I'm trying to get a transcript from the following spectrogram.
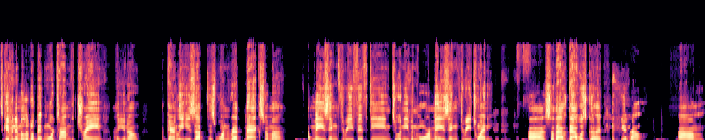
It's given him a little bit more time to train. Uh, you know, apparently he's up this one rep max from a amazing 315 to an even more amazing 320. Uh, so that that was good, you know. Um,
